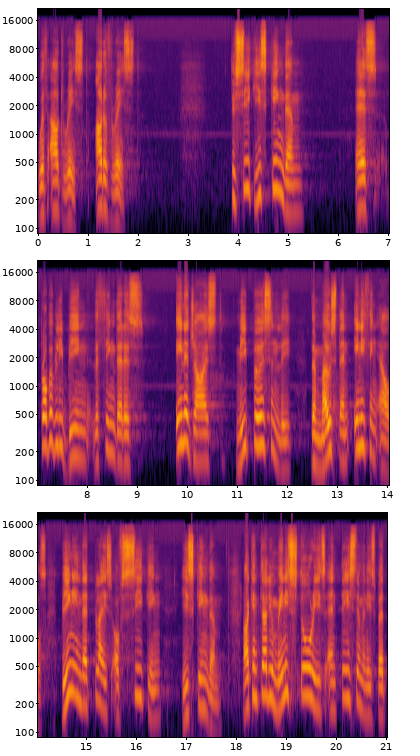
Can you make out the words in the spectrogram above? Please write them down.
without rest, out of rest. To seek His kingdom has probably been the thing that has energized me personally the most than anything else. Being in that place of seeking His kingdom. I can tell you many stories and testimonies, but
